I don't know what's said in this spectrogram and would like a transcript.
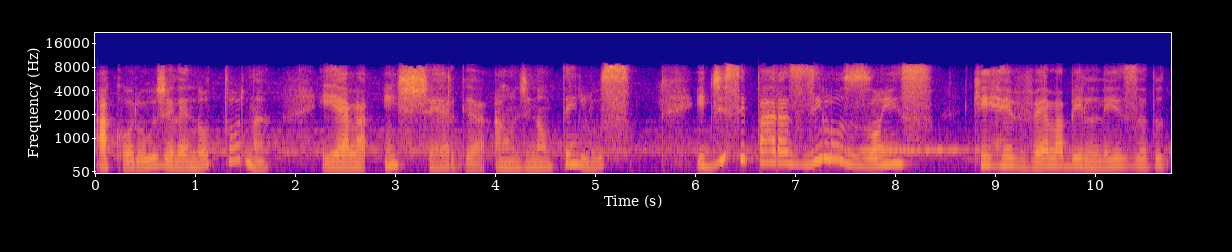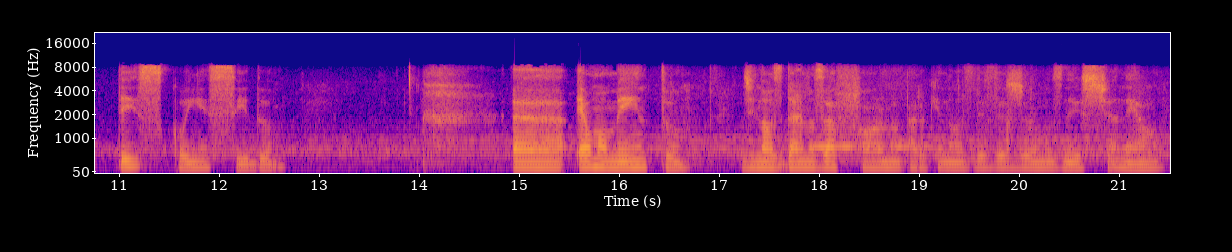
a coruja ela é noturna e ela enxerga aonde não tem luz e dissipar as ilusões que revela a beleza do desconhecido. Uh, é o momento de nós darmos a forma para o que nós desejamos neste anel.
